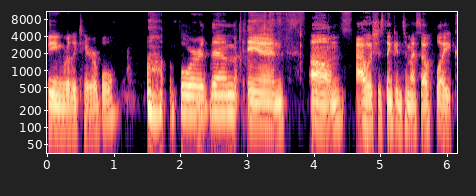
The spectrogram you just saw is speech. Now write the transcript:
being really terrible for them. And um, i was just thinking to myself like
